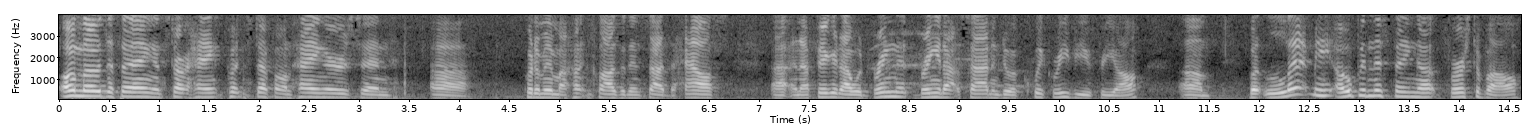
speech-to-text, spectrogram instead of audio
unload the thing and start hang putting stuff on hangers and uh, put them in my hunting closet inside the house. Uh, and I figured I would bring it, bring it outside and do a quick review for y'all. Um, but let me open this thing up first of all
